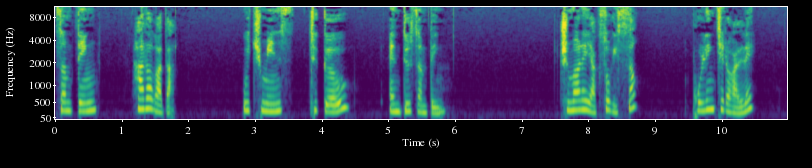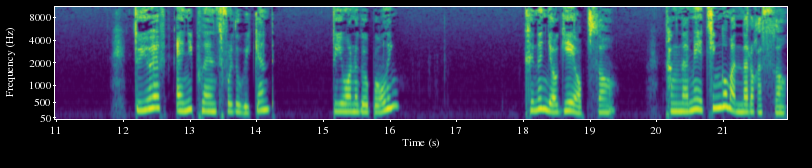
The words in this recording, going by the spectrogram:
something 하러 가다, which means to go and do something. 주말에 약속 있어? 볼링 치러 갈래? Do you have any plans for the weekend? Do you want to go bowling? 그는 여기에 없어. 강남에 친구 만나러 갔어.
